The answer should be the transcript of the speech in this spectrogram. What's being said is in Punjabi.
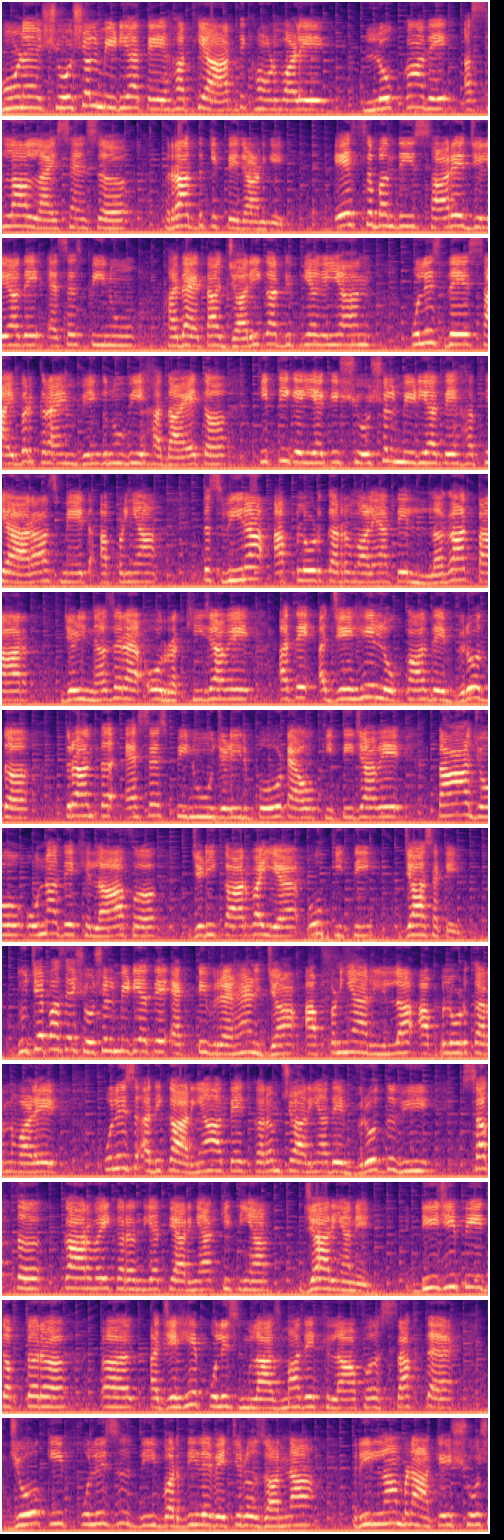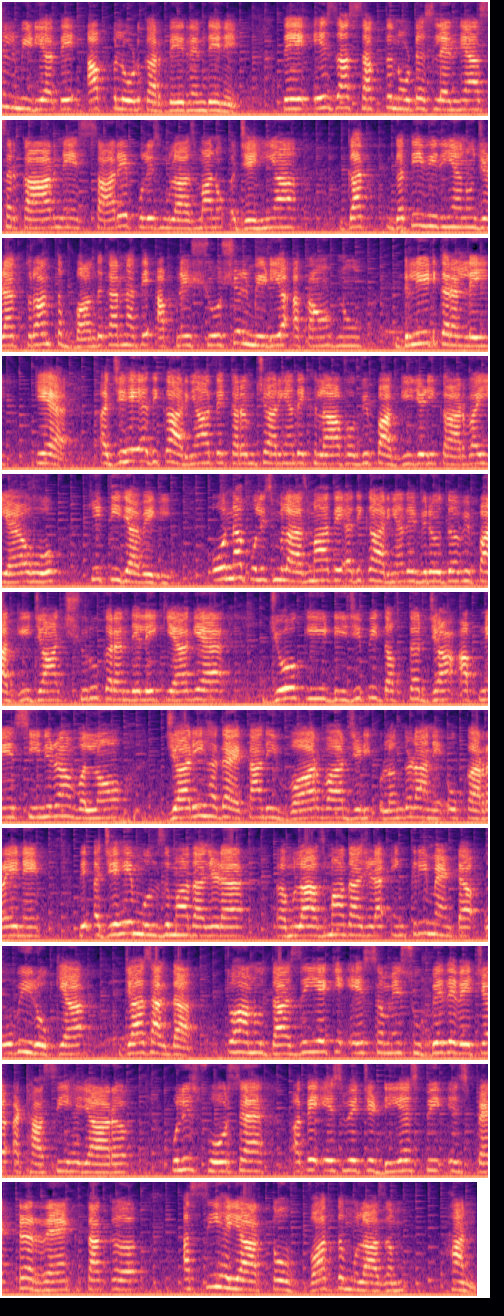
ਹੁਣ ਸੋਸ਼ਲ ਮੀਡੀਆ ਤੇ ਹਥਿਆਰ ਦਿਖਾਉਣ ਵਾਲੇ ਲੋਕਾਂ ਦੇ ਅਸਲਾ ਲਾਇਸੈਂਸ ਰੱਦ ਕੀਤੇ ਜਾਣਗੇ। ਇਸ ਸੰਬੰਧੀ ਸਾਰੇ ਜ਼ਿਲ੍ਹਿਆਂ ਦੇ ਐਸਐਸਪੀ ਨੂੰ ਹਦਾਇਤਾਂ ਜਾਰੀ ਕਰ ਦਿੱਤੀਆਂ ਗਈਆਂ ਹਨ। ਪੁਲਿਸ ਦੇ ਸਾਈਬਰ ਕ੍ਰਾਈਮ ਵਿੰਗ ਨੂੰ ਵੀ ਹਦਾਇਤ ਕੀਤੀ ਗਈ ਹੈ ਕਿ ਸੋਸ਼ਲ ਮੀਡੀਆ ਤੇ ਹਥਿਆਰਾਂ ਸਮੇਤ ਆਪਣੀਆਂ ਤਸਵੀਰਾਂ ਅਪਲੋਡ ਕਰਨ ਵਾਲਿਆਂ ਤੇ ਲਗਾਤਾਰ ਜਿਹੜੀ ਨਜ਼ਰ ਹੈ ਉਹ ਰੱਖੀ ਜਾਵੇ ਅਤੇ ਅਜਿਹੇ ਲੋਕਾਂ ਦੇ ਵਿਰੁੱਧ ਤੁਰੰਤ ਐਸਐਸਪੀ ਨੂੰ ਜਿਹੜੀ ਰਿਪੋਰਟ ਹੈ ਉਹ ਕੀਤੀ ਜਾਵੇ, ਤਾਂ ਜੋ ਉਹਨਾਂ ਦੇ ਖਿਲਾਫ ਜਿਹੜੀ ਕਾਰਵਾਈ ਹੈ ਉਹ ਕੀਤੀ ਜਾ ਸਕੇ। ਦੂਜੇ ਪਾਸੇ ਸੋਸ਼ਲ ਮੀਡੀਆ ਤੇ ਐਕਟਿਵ ਰਹਿਣ ਜਾਂ ਆਪਣੀਆਂ ਰੀਲਾਂ ਅਪਲੋਡ ਕਰਨ ਵਾਲੇ ਪੁਲਿਸ ਅਧਿਕਾਰੀਆਂ ਅਤੇ ਕਰਮਚਾਰੀਆਂ ਦੇ ਵਿਰੁੱਧ ਵੀ ਸਖਤ ਕਾਰਵਾਈ ਕਰਨ ਦੀਆਂ ਤਿਆਰੀਆਂ ਕੀਤੀਆਂ ਜਾ ਰਹੀਆਂ ਨੇ। ਡੀਜੀਪੀ ਦਫ਼ਤਰ ਅਜਿਹੇ ਪੁਲਿਸ ਮੁਲਾਜ਼ਮਾਂ ਦੇ ਖਿਲਾਫ ਸਖਤ ਹੈ ਜੋ ਕਿ ਪੁਲਿਸ ਦੀ ਵਰਦੀ ਦੇ ਵਿੱਚ ਰੋਜ਼ਾਨਾ ਰੀਲਾਂ ਬਣਾ ਕੇ ਸੋਸ਼ਲ ਮੀਡੀਆ ਤੇ ਅਪਲੋਡ ਕਰਦੇ ਰਹਿੰਦੇ ਨੇ ਤੇ ਇਸ ਦਾ ਸਖਤ ਨੋਟਿਸ ਲੈਂਦਿਆਂ ਸਰਕਾਰ ਨੇ ਸਾਰੇ ਪੁਲਿਸ ਮੁਲਾਜ਼ਮਾਂ ਨੂੰ ਅਜਿਹੀਆਂ ਗਤ- ਗਤੀਵਿਧੀਆਂ ਨੂੰ ਜਿਹੜਾ ਤੁਰੰਤ ਬੰਦ ਕਰਨ ਅਤੇ ਆਪਣੇ ਸੋਸ਼ਲ ਮੀਡੀਆ ਅਕਾਊਂਟ ਨੂੰ ਡਿਲੀਟ ਕਰਨ ਲਈ ਕਿਹਾ ਅਜਿਹੇ ਅਧਿਕਾਰੀਆਂ ਅਤੇ ਕਰਮਚਾਰੀਆਂ ਦੇ ਖਿਲਾਫ ਵਿਭਾਗੀ ਜਿਹੜੀ ਕਾਰਵਾਈ ਹੈ ਉਹ ਕੀਤੀ ਜਾਵੇਗੀ। ਉਹਨਾਂ ਪੁਲਿਸ ਮੁਲਾਜ਼ਮਾਂ ਤੇ ਅਧਿਕਾਰੀਆਂ ਦੇ ਵਿਰੁੱਧ ਵਿਭਾਗੀ ਜਾਂਚ ਸ਼ੁਰੂ ਕਰਨ ਦੇ ਲਈ ਕਿਹਾ ਗਿਆ ਜੋ ਕਿ ਡੀਜੀਪੀ ਦਫ਼ਤਰ ਜਾਂ ਆਪਣੇ ਸੀਨੀਅਰਾਂ ਵੱਲੋਂ ਜਾਰੀ ਹਦਾਇਤਾਂ ਦੀ ਵਾਰ-ਵਾਰ ਜਿਹੜੀ ਉਲੰਘਣਾ ਨੇ ਉਹ ਕਰ ਰਹੇ ਨੇ ਤੇ ਅਜਿਹੇ ਮੁਲਜ਼ਮਾਂ ਦਾ ਜਿਹੜਾ ਮੁਲਾਜ਼ਮਾਂ ਦਾ ਜਿਹੜਾ ਇੰਕਰੀਮੈਂਟ ਆ, ਉਹ ਵੀ ਰੋਕਿਆ ਜਾ ਸਕਦਾ। ਤੁਹਾਨੂੰ ਦੱਸ ਦਈਏ ਕਿ ਇਸ ਸਮੇਂ ਸੂਬੇ ਦੇ ਵਿੱਚ 88000 ਪੁਲਿਸ ਫੋਰਸ ਹੈ ਅਤੇ ਇਸ ਵਿੱਚ ਡੀਐਸਪੀ ਇੰਸਪੈਕਟਰ ਰੈਂਕ ਤੱਕ 80000 ਤੋਂ ਵੱਧ ਮੁਲਾਜ਼ਮ ਹਨ।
